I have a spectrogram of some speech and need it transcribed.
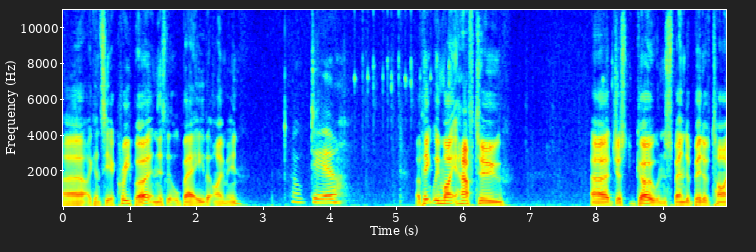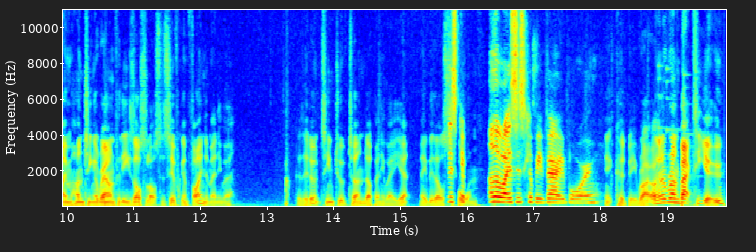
Uh, I can see a creeper in this little bay that I'm in. Oh dear. I think we might have to uh, just go and spend a bit of time hunting around for these ocelots to see if we can find them anywhere. Because they don't seem to have turned up anywhere yet. Maybe they'll This could- spawn. Otherwise, this could be very boring. It could be. Right, I'm going to run back to you.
